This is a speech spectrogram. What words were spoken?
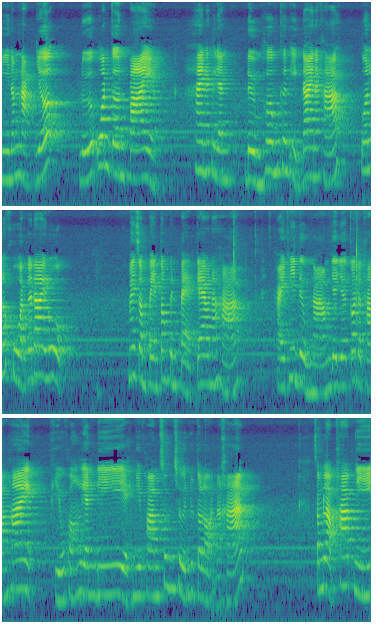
มีน้ำหนักเยอะ หรืออ้วนเกินไป ให้นักเรียนดื่มเพิ่มขึ้นอีกได้นะคะวันละขวดก็ได้ลูก ไม่จำเป็นต้องเป็น8แก้วนะคะ ใครที่ดื่มน้ำเยอะๆ ก็จะทำให้ผิวของเรียนดี มีความชุ่มชื้นอยู่ตลอดนะคะสำหรับภาพนี้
